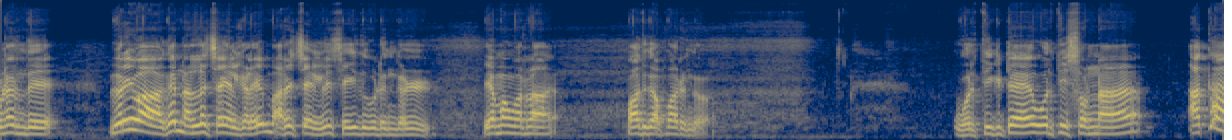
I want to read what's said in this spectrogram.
உணர்ந்து விரைவாக நல்ல செயல்களை அறச்செயல்களையும் செய்து விடுங்கள். யமன் வர்றான் பாதுகாப்பாக இருங்க. ஒருத்திக்கிட்ட ஒருத்தி சொன்னால் அக்கா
